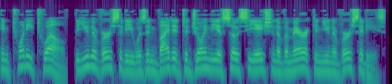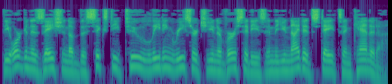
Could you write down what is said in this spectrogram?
In 2012, the university was invited to join the Association of American Universities, the organization of the 62 leading research universities in the United States and Canada.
